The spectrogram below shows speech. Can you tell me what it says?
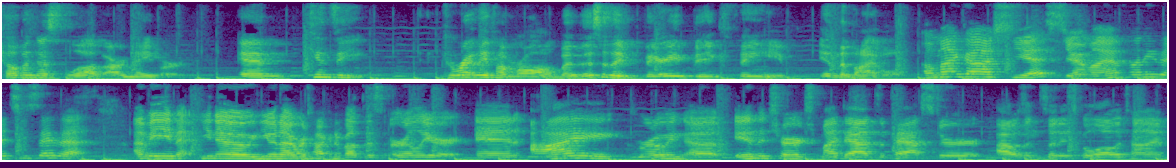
helping us love our neighbor. And Kinsey, correct me if I'm wrong, but this is a very big theme in the Bible. Oh my gosh, yes, Jeremiah. Funny that you say that. I mean, you know, you and I were talking about this earlier, and I, growing up in the church, my dad's a pastor, I was in Sunday school all the time.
